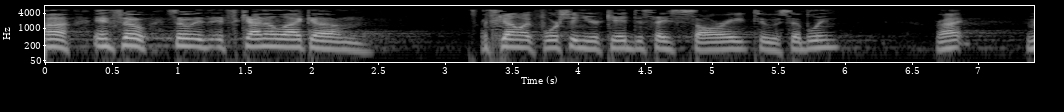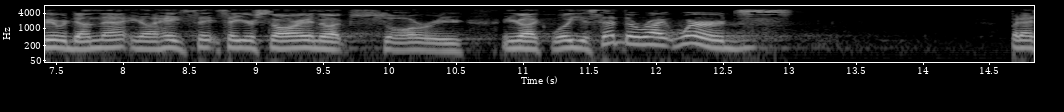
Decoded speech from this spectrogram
Uh, and so, so it, it's kind of like um, it's kind of like forcing your kid to say sorry to a sibling, right? Have you ever done that? You're like, hey, say, say you're sorry, and they're like, sorry, and you're like, well, you said the right words, but I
